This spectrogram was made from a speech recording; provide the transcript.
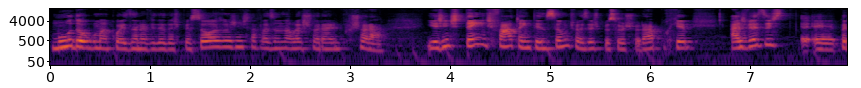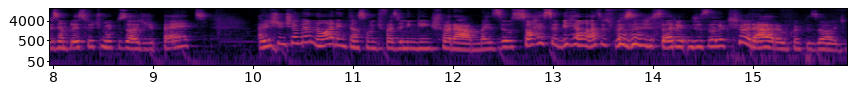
Muda alguma coisa na vida das pessoas ou a gente tá fazendo elas chorarem por chorar? E a gente tem, de fato, a intenção de fazer as pessoas chorar, porque às vezes, é, é, por exemplo, esse último episódio de Pets, a gente não tinha a menor intenção de fazer ninguém chorar, mas eu só recebi relatos de pessoas disseram, dizendo que choraram com o episódio.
